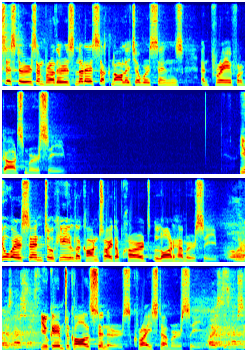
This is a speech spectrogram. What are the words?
Sisters and brothers, let us acknowledge our sins and pray for God's mercy. You were sent to heal the contrite of heart. Lord, have mercy. Lord, have mercy. You came to call sinners. Christ, have mercy. Christ, have mercy.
